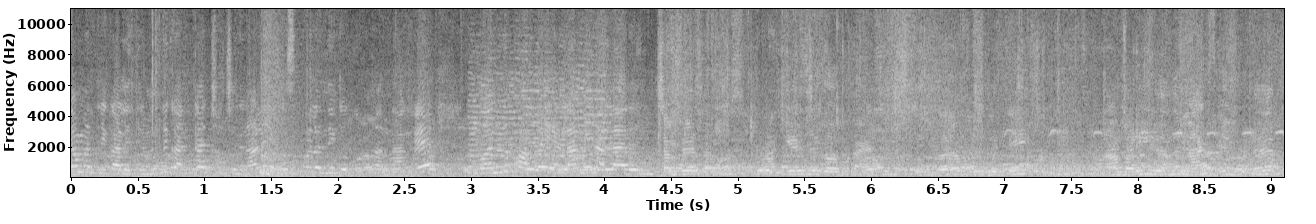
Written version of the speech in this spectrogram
வித்யாமந்திரி காலேஜில் வந்து கண்காட்சி வச்சதுனால எங்கள் ஸ்கூல்லேருந்து இங்கே கூப்பிட்டு வந்தாங்க. வந்து பார்க்க எல்லாமே நல்லா இருந்துச்சு. நான் கேஜி கவர்மெண்ட் ஹையர் ஸ்கூல் வர புதுப்பட்டி. நான் படிக்கிறது வந்து மேக்ஸ் கம்ப்யூட்டர்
